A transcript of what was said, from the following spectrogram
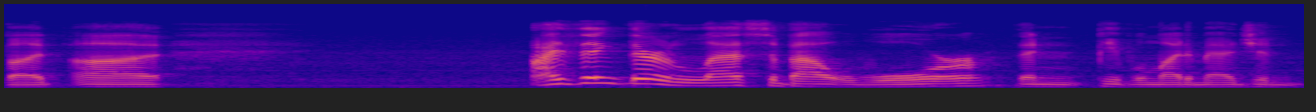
but uh, I think they're less about war than people might imagine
